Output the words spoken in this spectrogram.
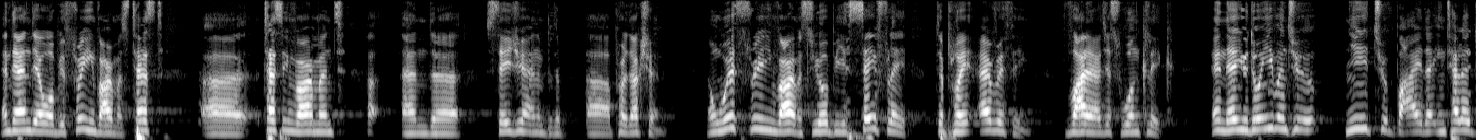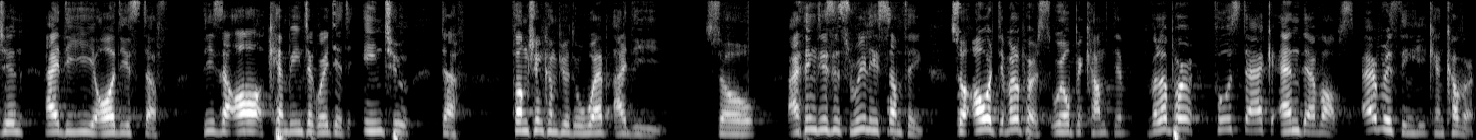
And then there will be three environments, test, uh, test environment, uh, and uh, staging and uh, production. And with three environments, you'll be safely deploy everything via just one click. And then you don't even to need to buy the intelligent IDE, all these stuff. These are all can be integrated into the function compute web IDE. So I think this is really something. So our developers will become developer, full stack, and DevOps. Everything he can cover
